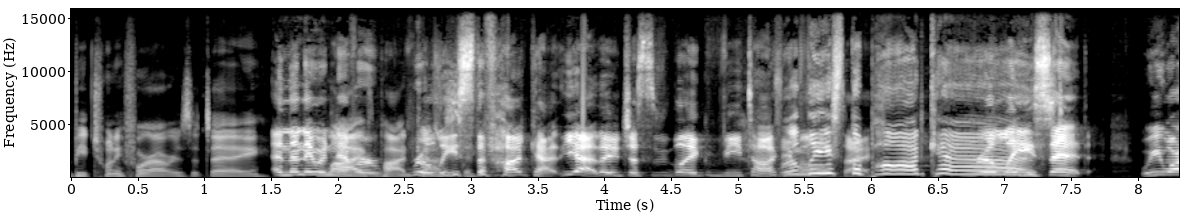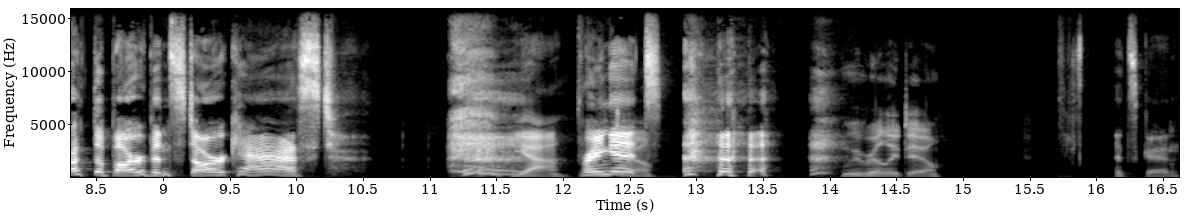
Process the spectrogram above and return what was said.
Be 24 hours a day. And then they would never podcasting. release the podcast. Yeah, they just like be talking. Release the time. podcast. Release it. We want the Barb and Star cast. Yeah. Bring we it. We really do. it's good.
